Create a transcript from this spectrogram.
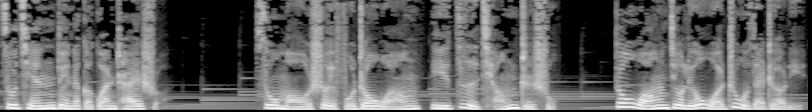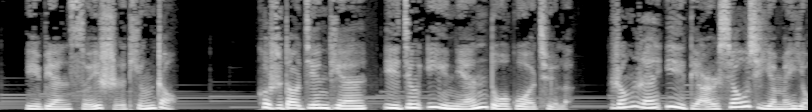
苏秦对那个官差说：“苏某说服周王以自强之术，周王就留我住在这里，以便随时听召。可是到今天已经一年多过去了，仍然一点消息也没有，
